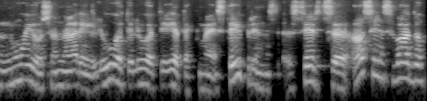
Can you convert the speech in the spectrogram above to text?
nojošana arī ļoti, ļoti ietekmē, stiprina sirds asinsvadu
